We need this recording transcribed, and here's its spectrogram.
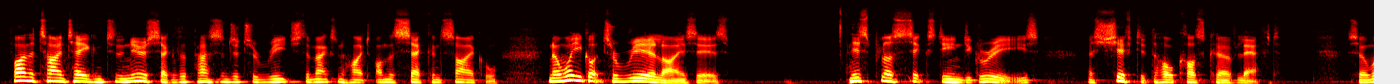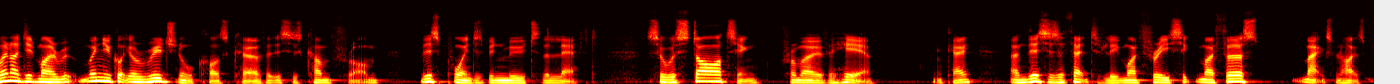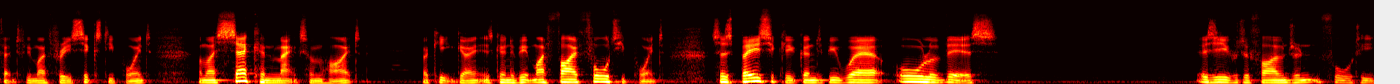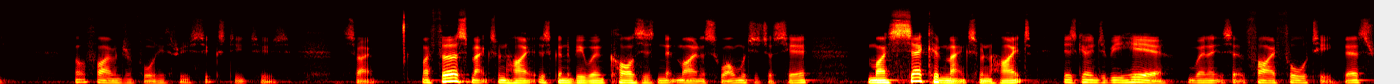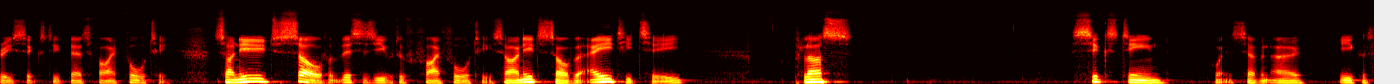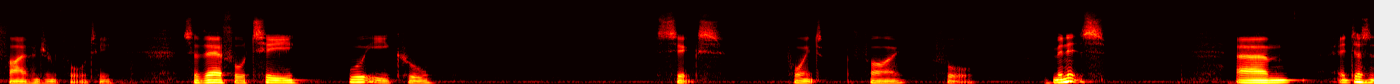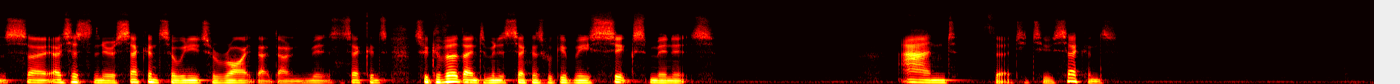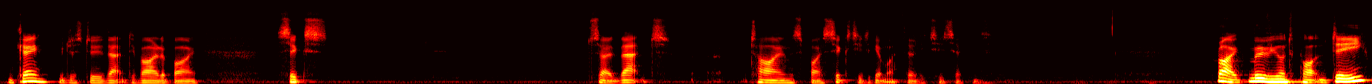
Find the time taken to the nearest second for the passenger to reach the maximum height on the second cycle. Now what you've got to realise is this plus 16 degrees has shifted the whole cos curve left. So when I did my, when you've got your original cos curve that this has come from, this point has been moved to the left. So we're starting from over here, okay? And this is effectively my free, my first maximum height is effectively my 360 point, and my second maximum height, if I keep going, is going to be at my 540 point. So it's basically going to be where all of this is equal to 540, not 540, 362. Sorry. My first maximum height is going to be when cos is net minus 1, which is just here. My second maximum height is going to be here when it's at 540. There's 360, there's 540. So I need to solve that this is equal to 540. So I need to solve that 80t plus 16.70 equals 540. So therefore t will equal 6.54 minutes. Um, it doesn't say, it says to the nearest second, so we need to write that down in minutes and seconds. So convert that into minutes and seconds will give me 6 minutes and 32 seconds. Okay, we just do that divided by 6. So that uh, times by 60 to get my 32 seconds. Right, moving on to part D.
